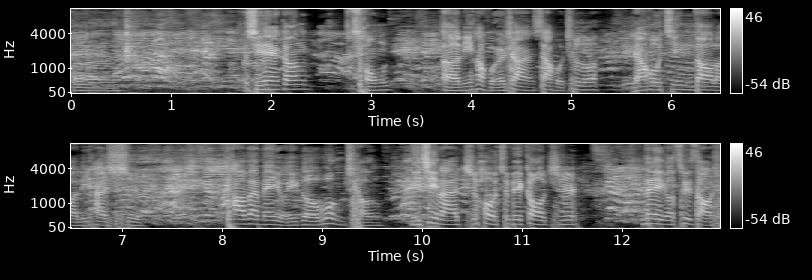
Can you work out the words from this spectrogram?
呃，我今天刚从呃临海火车站下火车，然后进到了临海市，它外面有一个瓮城，你进来之后就被告知，那个最早是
